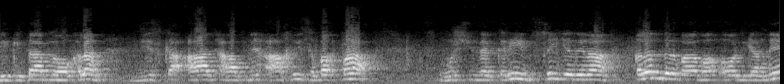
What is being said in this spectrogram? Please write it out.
یہ کتاب لوہ قلم، جس کا آج آپ نے آخری سبق پڑھا۔ مرشد کریم سیدنا قلندر بابا اولیاء نے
